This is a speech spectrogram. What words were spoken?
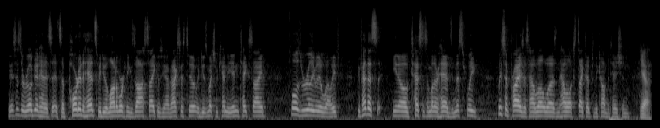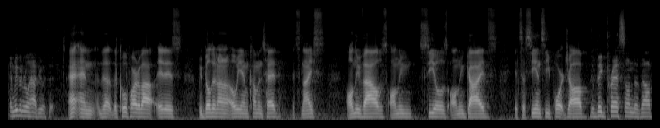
This is a real good head. It's a, it's a ported head, so we do a lot of work in the exhaust side because we have access to it. We do as much as we can on the intake side. Flows really, really well. We've, we've had this, you know, tested some other heads, and this really, really surprised us how well it was and how well it stacked up to the competition. Yeah. And we've been real happy with it. And, and the, the cool part about it is we build it on an OEM Cummins head. It's nice. All new valves, all new seals, all new guides. It's a CNC port job. The big press on the valve.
